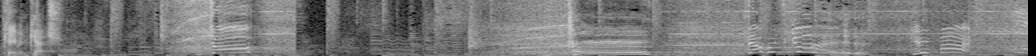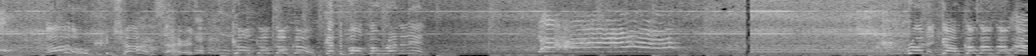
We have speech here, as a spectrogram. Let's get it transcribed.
Cayman, catch. Oh! That was good! Give me five! Oh, good job, Cyrus! Go, go, go, go! Got the ball, go run it in! Run it, go, go, go, go, go!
